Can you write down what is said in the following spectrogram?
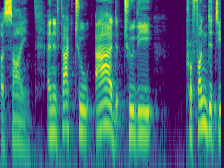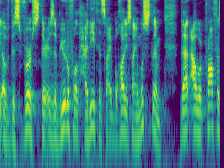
a sign. And in fact, to add to the profundity of this verse, there is a beautiful hadith in Sahih Bukhari, Sahih Muslim, that our Prophet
